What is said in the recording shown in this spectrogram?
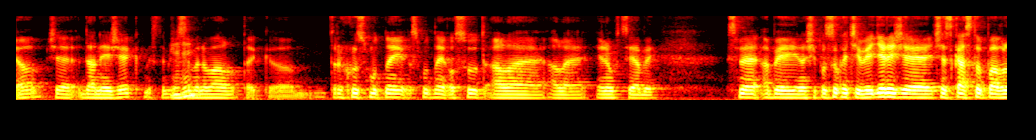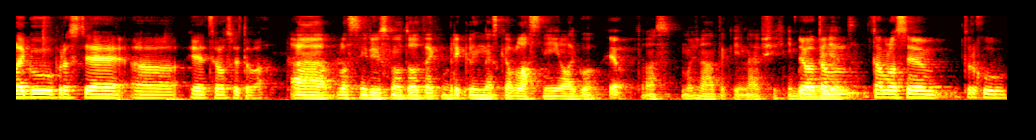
jo, že Dan Ježek, myslím, že mm-hmm. se mhm. jmenoval, tak uh, trochu smutný, smutný osud, ale, ale jenom chci, aby jsme, aby naši posluchači věděli, že česká stopa v Legu prostě uh, je celosvětová. A vlastně, když jsme o toho, tak Bricklink dneska vlastní Lego. Jo. To nás možná taky ne všichni budou jo, tam, vidět. tam vlastně trochu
